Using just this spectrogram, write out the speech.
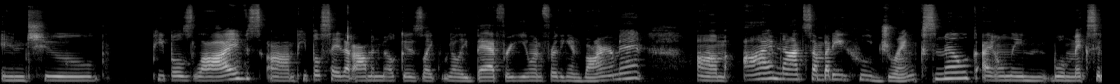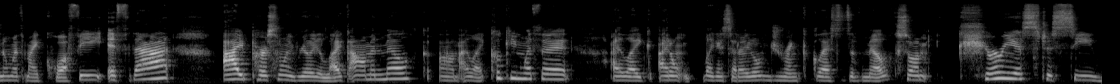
into people's lives. Um, people say that almond milk is like really bad for you and for the environment. Um, I'm not somebody who drinks milk. I only will mix it in with my coffee, if that. I personally really like almond milk. Um, I like cooking with it. I like, I don't, like I said, I don't drink glasses of milk. So I'm curious to see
